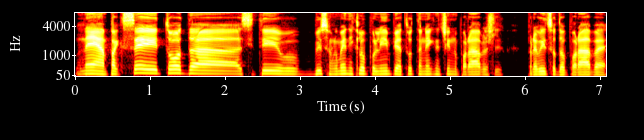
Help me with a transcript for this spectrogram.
Ne, ampak vse je to, da si ti v bistvu nogometni klub Olimpija tudi na nek način uporabljaš pravico do uporabe,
